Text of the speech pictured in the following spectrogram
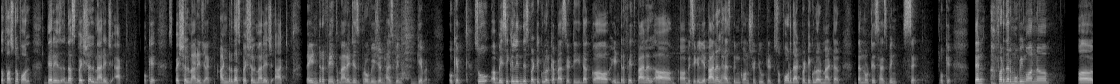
So first of all, there is the Special Marriage Act. Okay, Special Marriage Act. Under the Special Marriage Act, the interfaith marriages provision has been given okay so uh, basically in this particular capacity the uh, interfaith panel uh, uh, basically a panel has been constituted. So for that particular matter the notice has been sent. Okay then further moving on uh, uh,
